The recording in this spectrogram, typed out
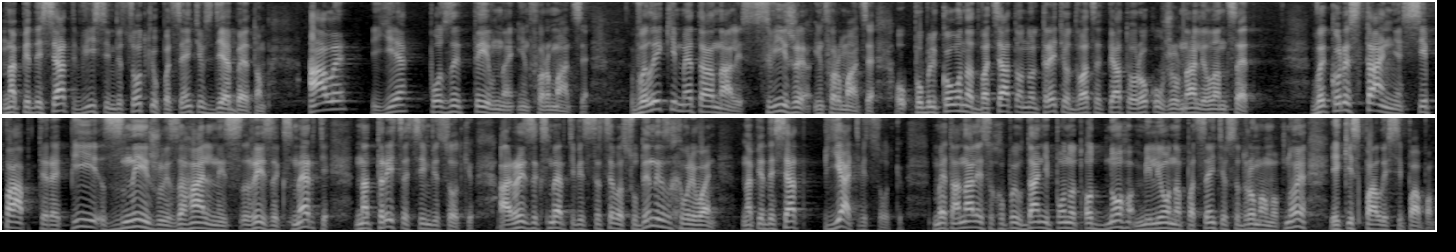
на 58% у пацієнтів з діабетом. Але є позитивна інформація. Великий метааналіз, свіжа інформація, опублікована 20.03.25 року в журналі Lancet. Використання СІПАП-терапії знижує загальний ризик смерті на 37%, а ризик смерті від серцево-судинних захворювань на 55%. Метааналіз охопив дані понад 1 мільйона пацієнтів з синдромом апноє, які спали СІПАПом.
